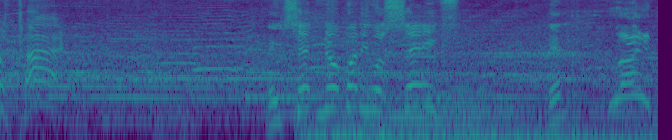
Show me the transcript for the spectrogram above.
is Pac. They said nobody was safe. And light!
